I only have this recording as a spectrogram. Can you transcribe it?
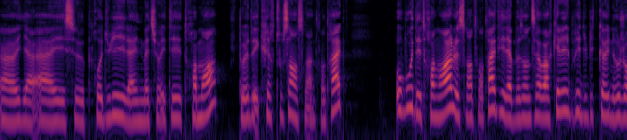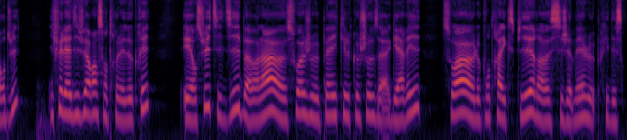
y a, et ce produit, il a une maturité de 3 mois, je peux écrire tout ça en smart contract. Au bout des 3 mois, le smart contract, il a besoin de savoir quel est le prix du Bitcoin aujourd'hui. Il fait la différence entre les deux prix. Et ensuite, il dit, bah voilà, soit je paye quelque chose à Gary, soit euh, le contrat expire euh, si jamais le prix descend.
